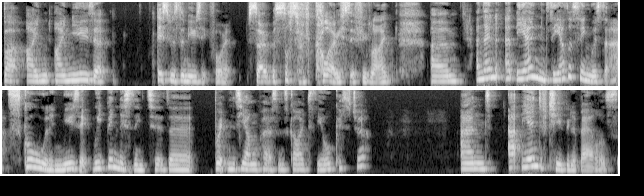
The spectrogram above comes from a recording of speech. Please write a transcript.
But I, I knew that this was the music for it, so it was sort of close, if you like. Um, and then at the end, the other thing was that at school in music, we'd been listening to the Britten's Young Person's Guide to the Orchestra. And at the end of Tubular Bells,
